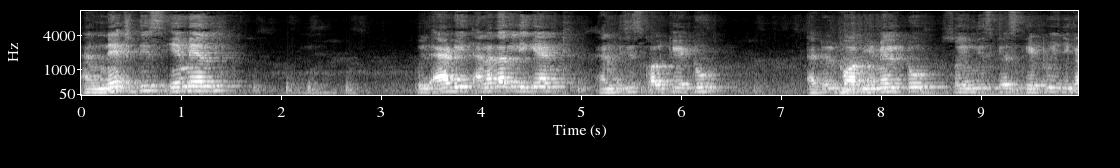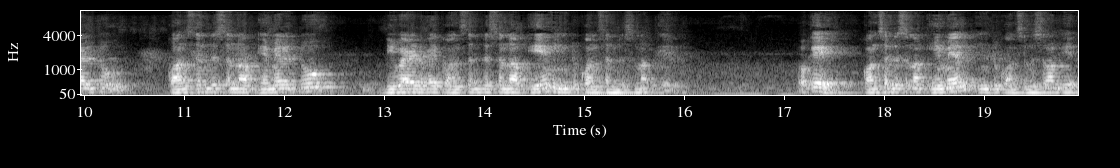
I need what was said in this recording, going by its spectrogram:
And next this ml will add with another ligand and this is called K2 that will form ml2 so in this case K2 is equal to concentration of ml2 divided by concentration of m into concentration of L okay concentration of ml into concentration of L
